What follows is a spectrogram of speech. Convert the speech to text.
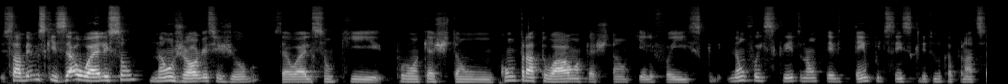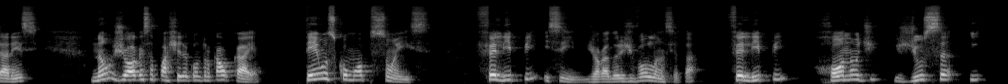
Sabemos que Zé Wellison não joga esse jogo. Zé Wellison que, por uma questão contratual, uma questão que ele foi não foi inscrito, não teve tempo de ser inscrito no Campeonato Cearense, não joga essa partida contra o Calcaia. Temos como opções Felipe, e sim, jogadores de volância, tá? Felipe, Ronald, Jussa e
